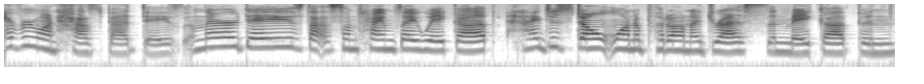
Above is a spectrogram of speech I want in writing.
Everyone has bad days. And there are days that sometimes I wake up and I just don't want to put on a dress and makeup and,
